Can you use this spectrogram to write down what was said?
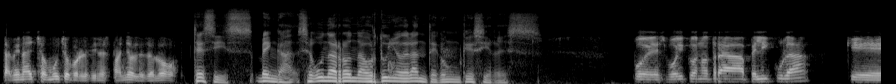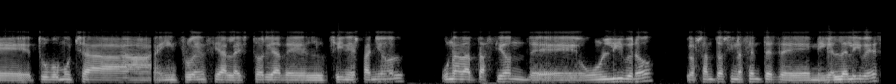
también ha hecho mucho por el cine español, desde luego. Tesis, venga, segunda ronda, Ortuño, adelante, ¿con qué sigues? Pues voy con otra película que tuvo mucha influencia en la historia del cine español, una adaptación de un libro, Los Santos Inocentes de Miguel Delibes,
